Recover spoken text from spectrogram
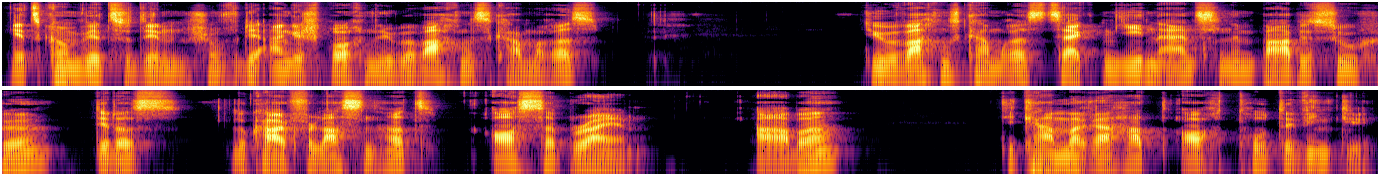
Jetzt kommen wir zu den schon von dir angesprochenen Überwachungskameras. Die Überwachungskameras zeigten jeden einzelnen Barbesucher, der das Lokal verlassen hat, außer Brian. Aber die Kamera hat auch tote Winkel.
